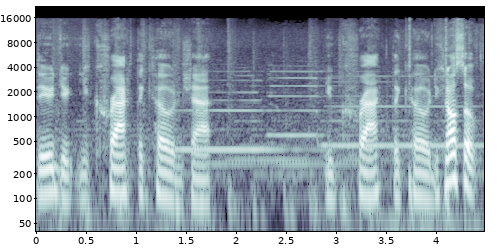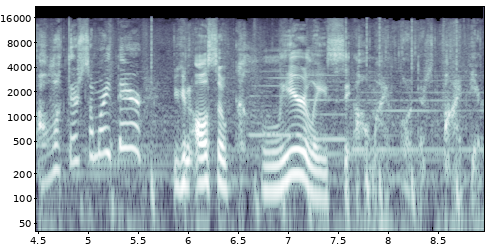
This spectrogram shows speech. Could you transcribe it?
Dude, you, you cracked the code, chat. You cracked the code. You can also... Oh, look, there's some right there. You can also clearly see... Oh my lord, there's five here.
